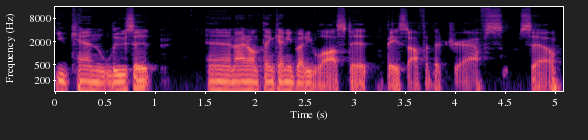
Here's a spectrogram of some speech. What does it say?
you can lose it. And I don't think anybody lost it based off of their drafts. So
